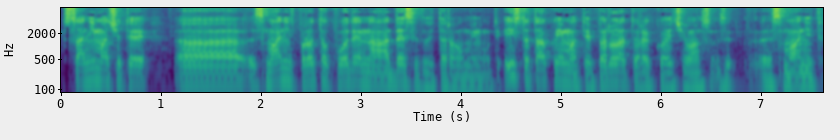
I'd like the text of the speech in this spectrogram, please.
sa njima ćete e, smanjiti protok vode na 10 litara u minuti. Isto tako imate perlatore koje će vam s- smanjiti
